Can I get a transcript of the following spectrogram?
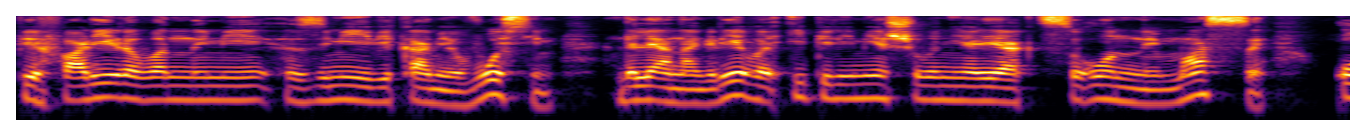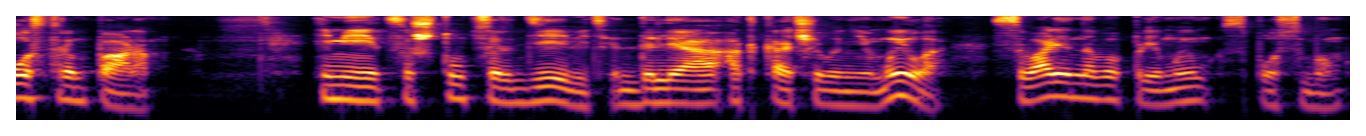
перфорированными змеевиками 8 для нагрева и перемешивания реакционной массы острым паром. Имеется штуцер 9 для откачивания мыла, сваренного прямым способом,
